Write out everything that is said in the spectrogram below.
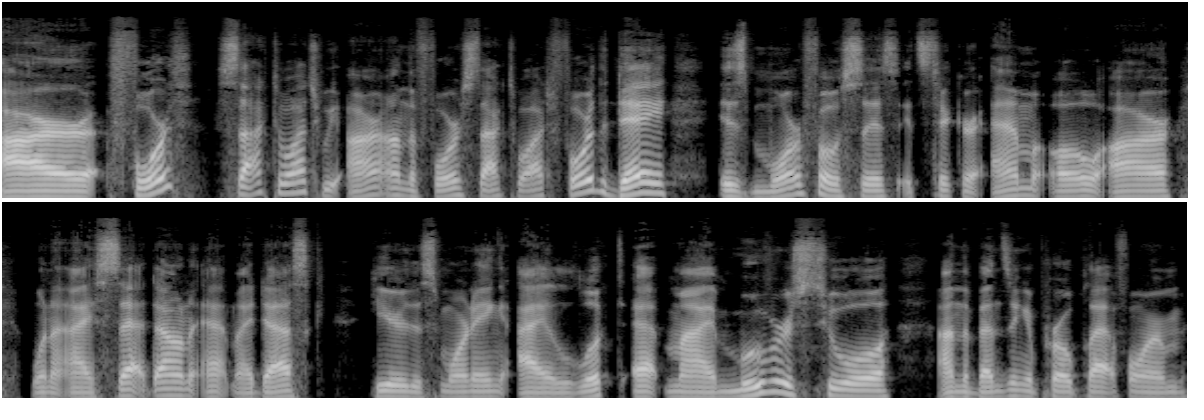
Our fourth stock to watch, we are on the fourth stock to watch for the day is MorphoSys. It's ticker M O R. When I sat down at my desk here this morning, I looked at my movers tool on the Benzinga Pro platform.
